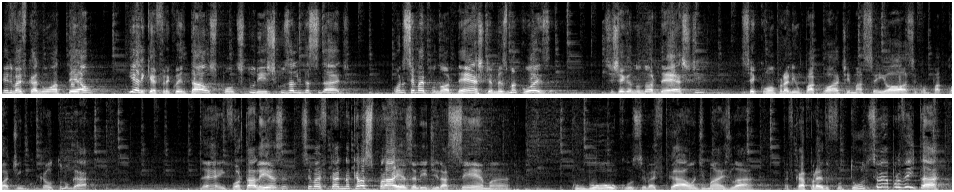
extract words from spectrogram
ele vai ficar num hotel e ele quer frequentar os pontos turísticos ali da cidade. Quando você vai para o Nordeste, é a mesma coisa. Você chega no Nordeste, você compra ali um pacote em Maceió, você compra um pacote em qualquer outro lugar. Né? Em Fortaleza, você vai ficar naquelas praias ali de Iracema, Cumbuco, você vai ficar onde mais lá? Vai ficar Praia do Futuro, você vai aproveitar.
